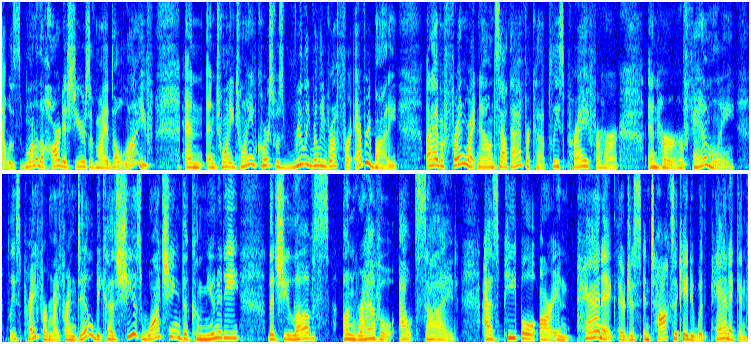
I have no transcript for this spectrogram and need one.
that was one of the hardest years of my adult life. And and 2020 of course was really really rough for everybody. But I have a friend right now in South Africa. Please pray for her and her her family. Please pray for my friend Dill because she is watching the community that she loves unravel outside as people are in panic. They're just intoxicated with panic and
